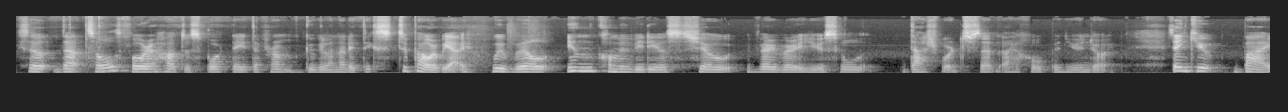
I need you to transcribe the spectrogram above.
so that's all for how to export data from Google Analytics to Power BI we will in coming videos show very very useful dashboards that I hope and you enjoy. Thank you. Bye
